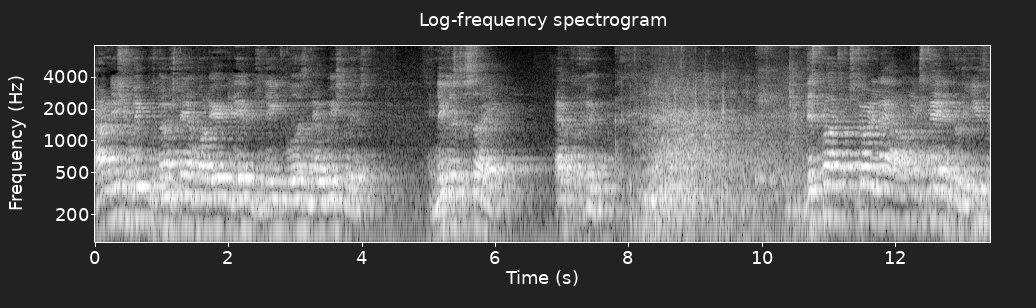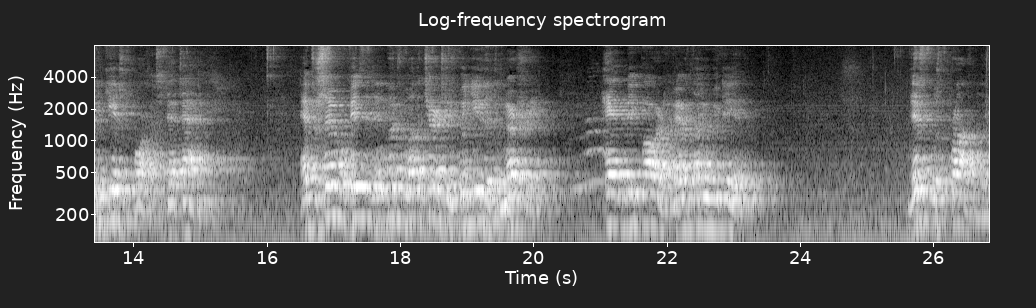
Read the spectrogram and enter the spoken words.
Our initial meeting was to understand what Eric and Evan's needs was and their wish list. And needless to say, that was a hoot. This project started out only expanding for the youth and the kids departments at that time. After several visits and input from other churches, we knew that the nursery had to be part of everything we did. This was probably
